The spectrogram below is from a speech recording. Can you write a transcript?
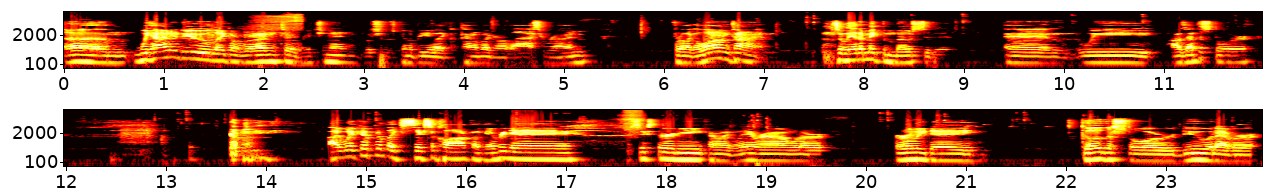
um, we had to do like a run to Richmond, which was going to be like kind of like our last run for like a long time. So we had to make the most of it. And we, I was at the store. I wake up at like six o'clock, like every day, six thirty, kind of like lay around, whatever. Early day, go to the store, do whatever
